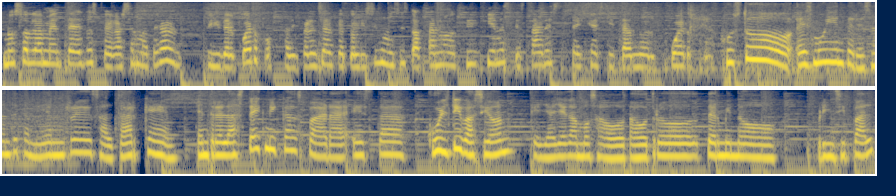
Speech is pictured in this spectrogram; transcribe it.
no solamente es despegarse el material y del cuerpo, a diferencia del catolicismo, insisto, acá no tienes que estar este, ejercitando el cuerpo. Justo es muy interesante también resaltar que entre las técnicas para esta cultivación, que ya llegamos a, a otro término principal,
